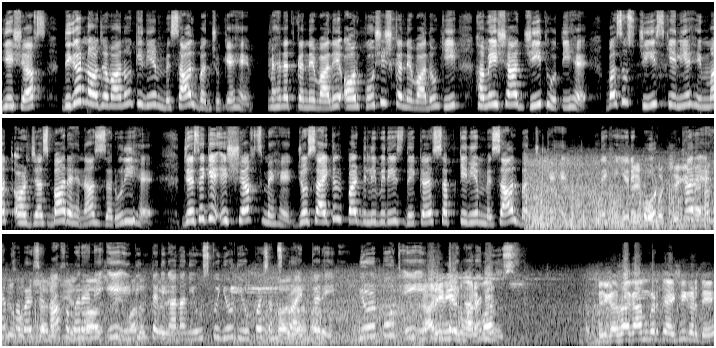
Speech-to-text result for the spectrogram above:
ये शख्स दिगर नौजवानों के लिए मिसाल बन चुके हैं। मेहनत करने वाले और कोशिश करने वालों की हमेशा जीत होती है। बस उस चीज़ के लिए हिम्मत और जज्बा रहना ज़रूरी है। जैसे कि इस शख्स में है जो साइकिल पर डिलीवरीज देकर सबके लिए मिसाल बन चुके हैं। देखिए ये रिपोर्ट हर अहम खबर से बाखबर रहने ए एटीन तेलंगाना न्यूज़ को यूट्यूब पर सब्सक्राइब करें। Bureau report A eighteen Telangana news. फिर कैसा काम करते? ऐसे ही करते?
